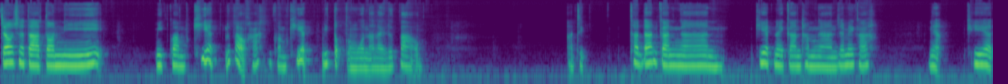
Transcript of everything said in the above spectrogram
เจ้าชะตาตอนนี้มีความเครียดหรือเปล่าคะ มีความเครียดวิตกกังวลอะไรหรือเปล่า อาจจะถ้าด้านการงานเครียดในการทำงานใช่ไหมคะ เนี่ย เครียด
